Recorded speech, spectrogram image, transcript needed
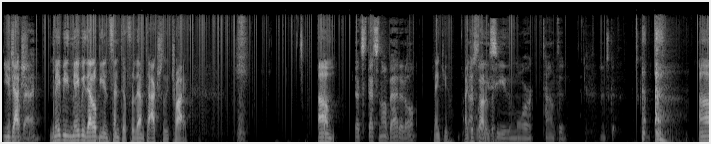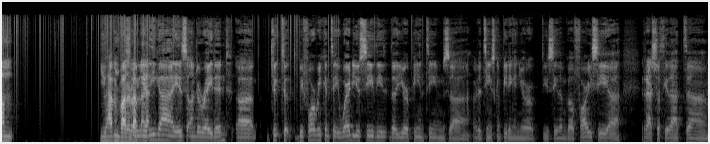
you'd That's actually maybe maybe that'll be incentive for them to actually try. Um, That's that's not bad at all. thank you. I That just way thought you of it. see the more talented. That's good. Um, you haven't brought it So up La yet. La Liga is underrated. Uh, to, to, before we continue, where do you see the, the European teams uh, or the teams competing in Europe? Do you see them go far? You see uh, Real Sociedad uh,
